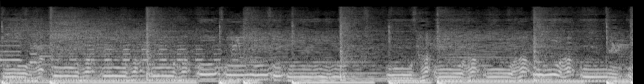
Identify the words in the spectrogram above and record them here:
โอ้ฮะโอ้ฮะโอ้ฮะโอ้ฮะโอ้โอ้โอ้โอ้โอ้ฮะโอ้ฮะโอ้ฮะโอ้ฮะโอ้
